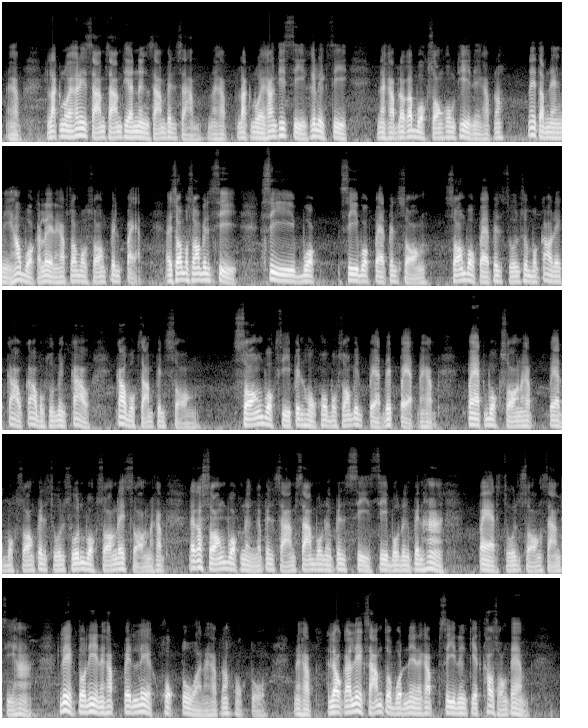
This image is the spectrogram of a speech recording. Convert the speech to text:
นะครับหลักหน่วยครั้งที่สามสามเทียร์หนึ่งสามเป็นสามนะครับหลักหน่วยครั้งที่สี่คือเลขสี่นะครับแล้วก็บวกสองคงที่นี่ครับเนาะในตำแหน่งนี้เข้าบวกกันเลยนะครับสองบวกสองเป็นแปดไอ้สองบวกสองเป็นสี่สี่บวกสี่บวกแปดเป็นสองสองบวกแปดเป็นศูนย์ศูนย์บวกเก้าได้เก้าเก้าบวกศูนย์เป็นเก้าเก้าบวกสามเป็นสองสองบวกสี่เป็นหกหกบวกสองเป็นแปดได้แปดนะครับ8บวก2นะครับ8บวก2เป็น 0 0บวก2ได้2นะครับแล้วก็2บวก1ก็เป็น 3 3บวก1เป็น 4 4บวก1เป็น 5 8 0 2 3 4 5 เลขตัวนี้นะครับเป็นเลข 6 ตัวนะครับเนาะ6ตัวนะครับแล้วก็เลข 3 ตัวบนนี่นะครับ4 1 7เข้า 2 แต้ม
